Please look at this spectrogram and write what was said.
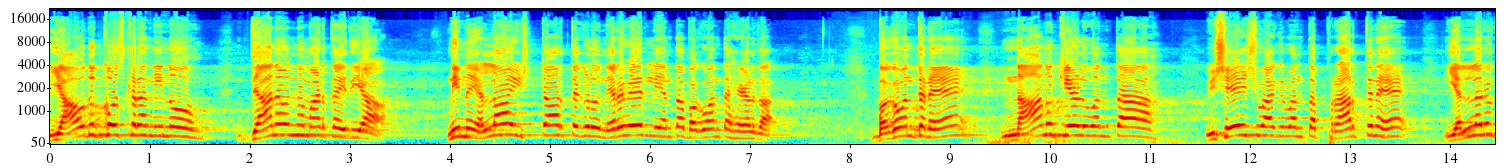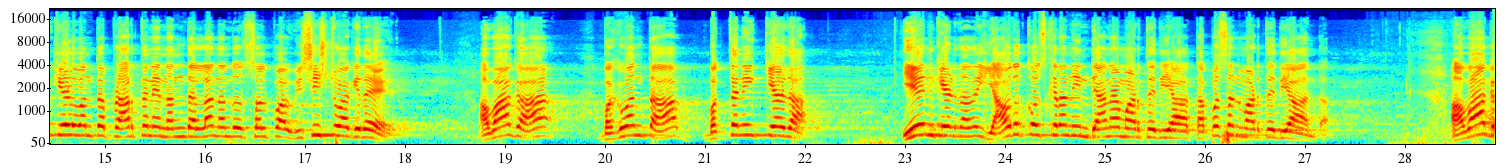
ಯಾವುದಕ್ಕೋಸ್ಕರ ನೀನು ಧ್ಯಾನವನ್ನು ಮಾಡ್ತಾ ಇದೀಯಾ? ನಿನ್ನ ಎಲ್ಲ ಇಷ್ಟಾರ್ಥಗಳು ನೆರವೇರಲಿ ಅಂತ ಭಗವಂತ ಹೇಳ್ದ. ಭಗವಂತನೇ, ನಾನು ಕೇಳುವಂಥ ವಿಶೇಷವಾಗಿರುವಂಥ ಪ್ರಾರ್ಥನೆ, ಎಲ್ಲರೂ ಕೇಳುವಂಥ ಪ್ರಾರ್ಥನೆ ನಂದಲ್ಲ, ನಂದು ಸ್ವಲ್ಪ ವಿಶಿಷ್ಟವಾಗಿದೆ. ಆವಾಗ ಭಗವಂತ ಭಕ್ತನಿಗೆ ಕೇಳ್ದ, ಏನು ಕೇಳ್ದ ಅಂದರೆ, ಯಾವುದಕ್ಕೋಸ್ಕರ ನೀನು ಧ್ಯಾನ ಮಾಡ್ತಾ ಇದೀಯಾ, ತಪಸ್ಸನ್ನು ಮಾಡ್ತಾ ಇದೀಯಾ ಅಂತ. ಆವಾಗ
